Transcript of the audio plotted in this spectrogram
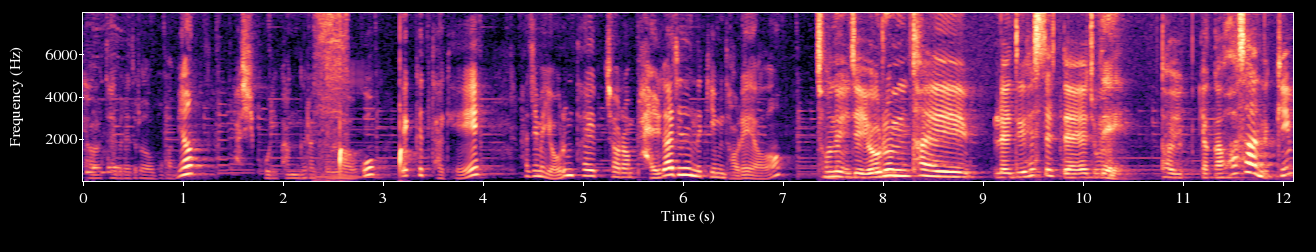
겨울 타입의 레드로 넘어가면 다시 볼이 방글하게 올라오고 깨끗하게 하지만 여름 타입처럼 밝아지는 느낌은 덜해요. 저는 이제 여름 타입 레드 했을 때 좀 더 네. 약간 화사한 느낌?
